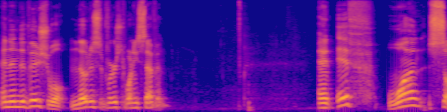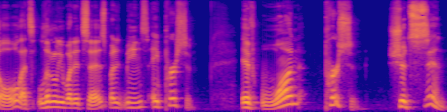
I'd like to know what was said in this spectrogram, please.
an individual. Notice verse 27. And if one soul, that's literally what it says, but it means a person. If one person should sin,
